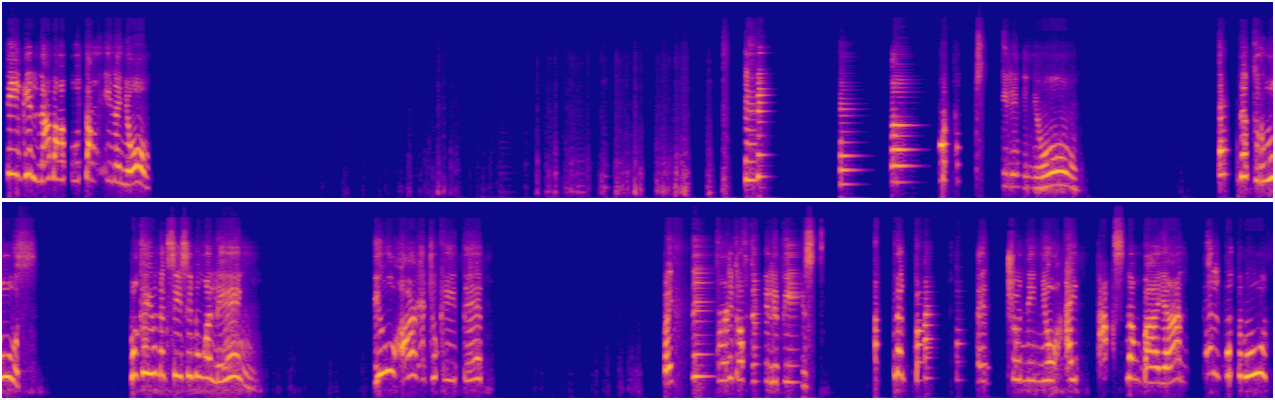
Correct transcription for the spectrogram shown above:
tigil na mga putang ina nyo. Tigil ninyo. Tell the truth. Huwag kayong nagsisinungaling. You are educated by the verdict of the Philippines. nagpa-election ninyo ay tax ng bayan. Tell the truth.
